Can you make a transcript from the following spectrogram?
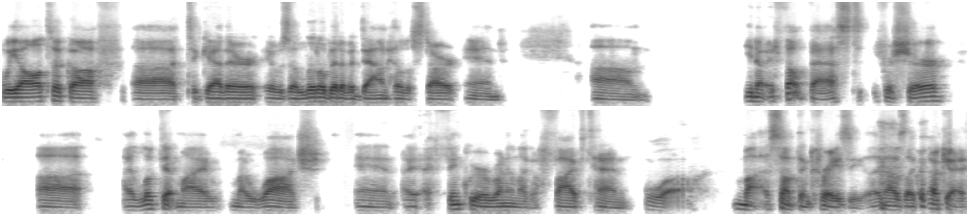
we all took off uh, together. It was a little bit of a downhill to start, and um, you know, it felt fast for sure. Uh, I looked at my my watch, and I, I think we were running like a five ten, Wow. something crazy, and I was like, okay,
